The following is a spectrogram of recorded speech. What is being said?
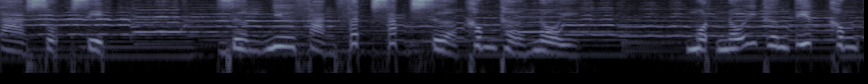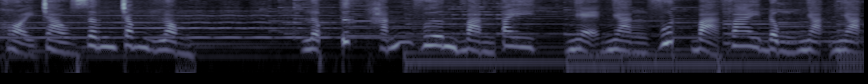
xà sụp xịt. Dường như phản phất sắp sửa không thở nổi. Một nỗi thương tiếc không khỏi trào dâng trong lòng. Lập tức hắn vươn bàn tay, Nhẹ nhàng vuốt bả vai đồng nhạc nhạc.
